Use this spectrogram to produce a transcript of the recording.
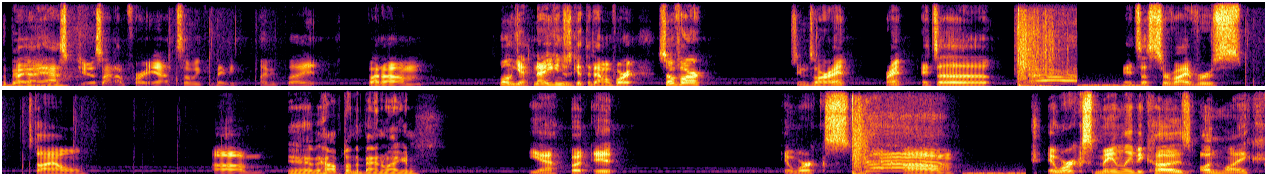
The I, beta. I yeah. asked you to sign up for it, yeah, so we could maybe maybe play it. But um, well, yeah, now you can just get the demo for it. So far, seems all right, right? It's a it's a survivors style. Um, Yeah, they hopped on the bandwagon. yeah, but it it works. Um, it works mainly because unlike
